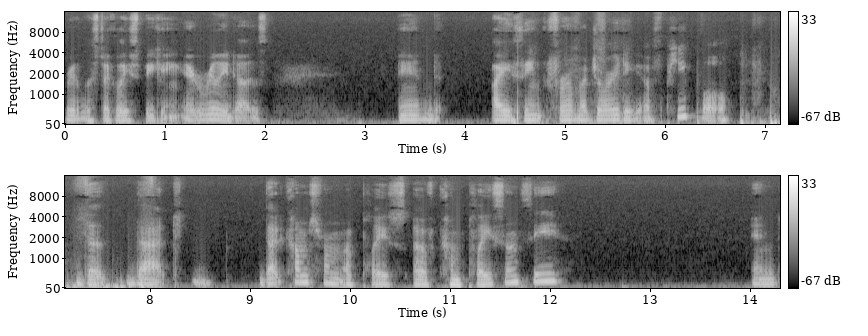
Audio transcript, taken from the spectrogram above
realistically speaking. It really does. And I think for a majority of people, that that that comes from a place of complacency and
